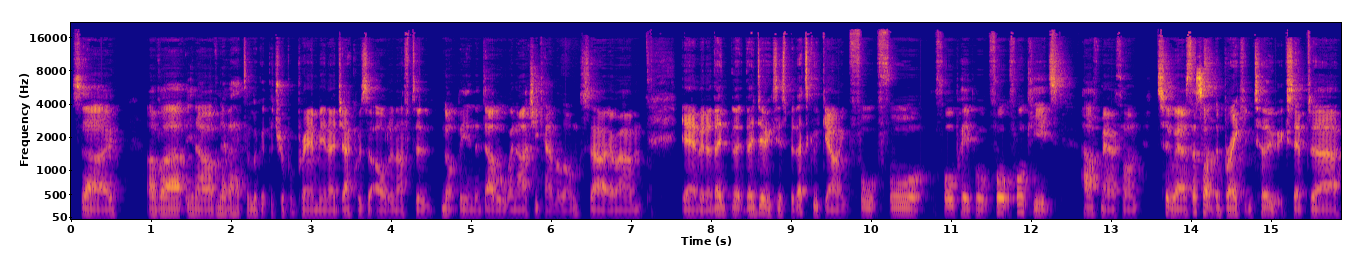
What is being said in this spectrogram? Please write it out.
So. I've uh, you know I've never had to look at the triple pram. You know Jack was old enough to not be in the double when Archie came along. So um, yeah, but uh, they, they they do exist. But that's good going. Four four four people, four four kids, half marathon, two hours. That's like the breaking two, except uh,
